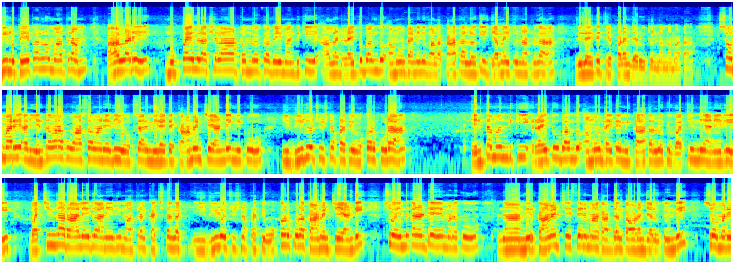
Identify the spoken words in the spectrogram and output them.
వీళ్ళు పేపర్లో మాత్రం ఆల్రెడీ ముప్పై ఐదు లక్షల తొంభై ఒక్క వెయ్యి మందికి ఆల్రెడీ రైతు బంధు అమౌంట్ అనేది వాళ్ళ ఖాతాల్లోకి జమ అవుతున్నట్లుగా వీళ్ళైతే చెప్పడం జరుగుతుంది అన్నమాట సో మరి అది ఎంతవరకు వాస్తవం అనేది ఒకసారి మీరైతే కామెంట్ చేయండి. మీకు ఈ వీడియో చూసిన ప్రతి ఒక్కరు కూడా ఎంతమందికి రైతు బంధు అమౌంట్ అయితే మీ ఖాతాల్లోకి వచ్చింది అనేది వచ్చిందా రాలేదు అనేది మాత్రం ఖచ్చితంగా ఈ వీడియో చూసిన ప్రతి ఒక్కరు కూడా కామెంట్ చేయండి. సో ఎందుకనంటే మనకు మీరు కామెంట్ చేస్తేనే మనకు అర్థం కావడం జరుగుతుంది. సో మరి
